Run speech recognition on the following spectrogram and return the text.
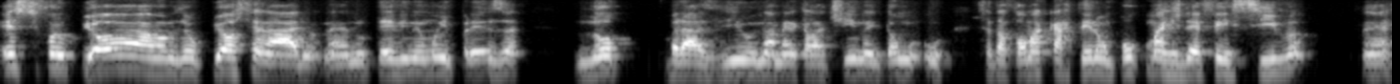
esse foi o pior, vamos dizer, o pior cenário, né? Não teve nenhuma empresa no Brasil, na América Latina, então, de certa forma, a carteira é um pouco mais defensiva, né?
